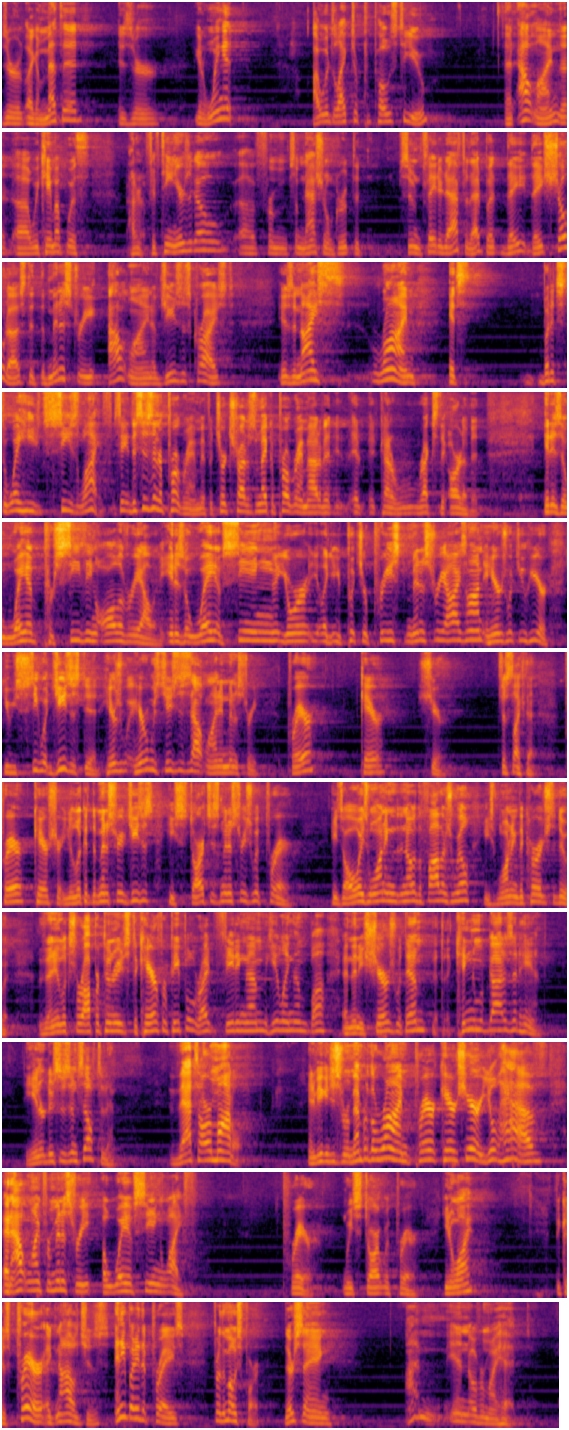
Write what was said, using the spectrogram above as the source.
Is there like a method? Is there, you going to wing it? I would like to propose to you an outline that uh, we came up with, I don't know, 15 years ago uh, from some national group that soon faded after that, but they, they showed us that the ministry outline of Jesus Christ is a nice rhyme. It's but it's the way he sees life. See, this isn't a program. If a church tries to make a program out of it, it, it, it kind of wrecks the art of it. It is a way of perceiving all of reality. It is a way of seeing your, like you put your priest ministry eyes on, here's what you hear. You see what Jesus did. Here's, here was Jesus' outline in ministry prayer, care, share. Just like that. Prayer, care, share. You look at the ministry of Jesus, he starts his ministries with prayer. He's always wanting to know the Father's will, he's wanting the courage to do it. Then he looks for opportunities to care for people, right? Feeding them, healing them, blah. And then he shares with them that the kingdom of God is at hand. He introduces himself to them. That's our model. And if you can just remember the rhyme, prayer, care, share, you'll have an outline for ministry, a way of seeing life. Prayer. We start with prayer. You know why? Because prayer acknowledges anybody that prays, for the most part, they're saying, I'm in over my head.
